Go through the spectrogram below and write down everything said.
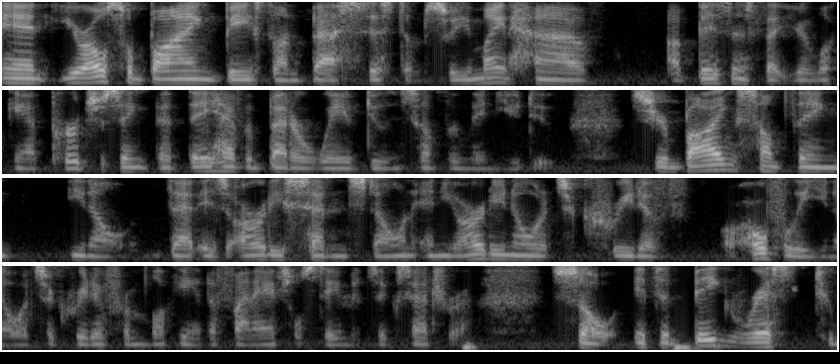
and you're also buying based on best systems. So you might have a business that you're looking at purchasing that they have a better way of doing something than you do. So you're buying something you know that is already set in stone and you already know it's accretive or hopefully you know it's accretive from looking at the financial statements etc so it's a big risk to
